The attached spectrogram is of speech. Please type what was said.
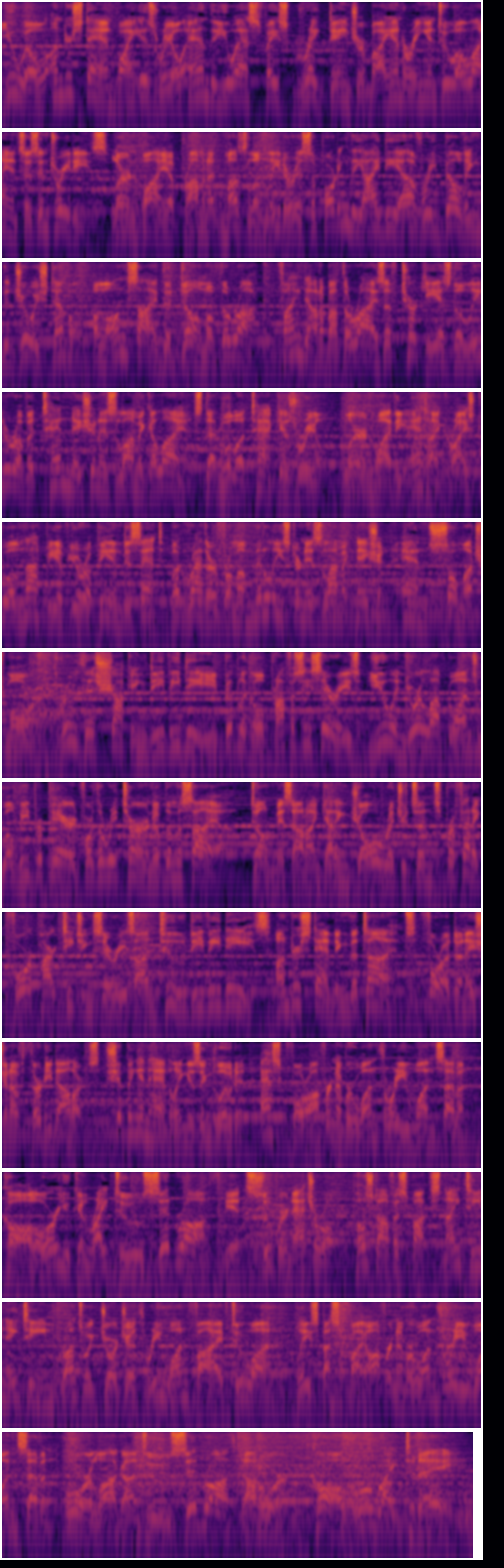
You will understand why Israel and the U.S. face great danger by entering into alliances and treaties. Learn why a prominent Muslim leader is supporting the idea of rebuilding the Jewish temple alongside the Dome of the Rock. Find out about the rise of Turkey as the leader of a 10 nation Islamic alliance that will attack Israel. Learn why the Antichrist will not be of European descent, but rather from a Middle Eastern Islamic nation, and so much more. Through this shocking DVD biblical prophecy series, you and your loved ones will be prepared for the return of the Messiah. Don't miss out on getting Joel Richardson's prophetic four part teaching series on two DVDs, Understanding the Times, for a donation of $30. Shipping and handling is included. Ask for offer number 1317. Call or you can write to Sid Roth. It's Supernatural. Post Office Box 1918, Brunswick, Georgia 31521. Please specify offer number 1317 or log on to sidroth.org. Call or write today.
